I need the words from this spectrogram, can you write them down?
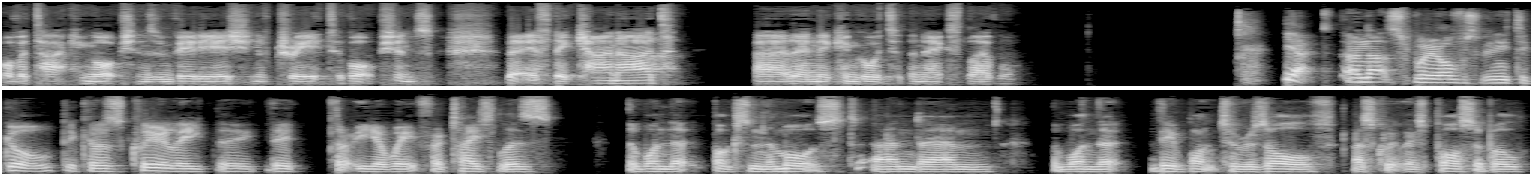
of attacking options and variation of creative options that if they can add, uh, then they can go to the next level. Yeah, and that's where obviously they need to go because clearly the, the 30 year wait for a title is the one that bugs them the most and um, the one that they want to resolve as quickly as possible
